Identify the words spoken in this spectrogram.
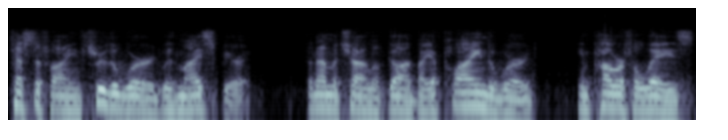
testifying through the Word with my spirit that I'm a child of God by applying the Word in powerful ways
